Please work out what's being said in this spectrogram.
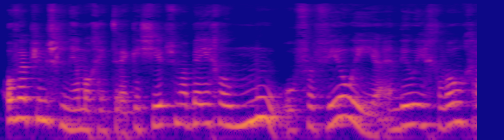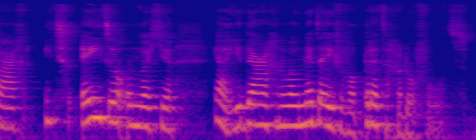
Of heb je misschien helemaal geen trek in chips, maar ben je gewoon moe of verveel je je en wil je gewoon graag iets eten omdat je ja, je daar gewoon net even wat prettiger door voelt?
